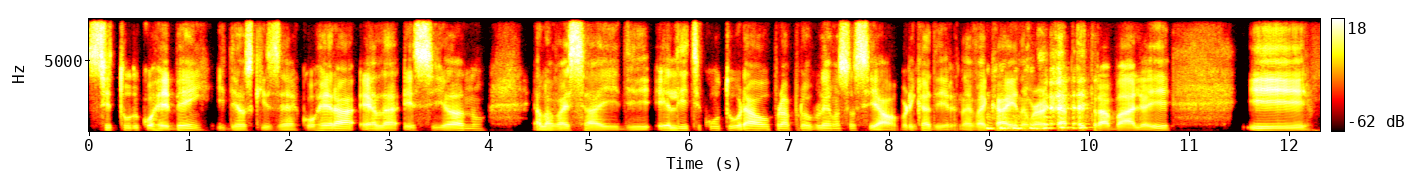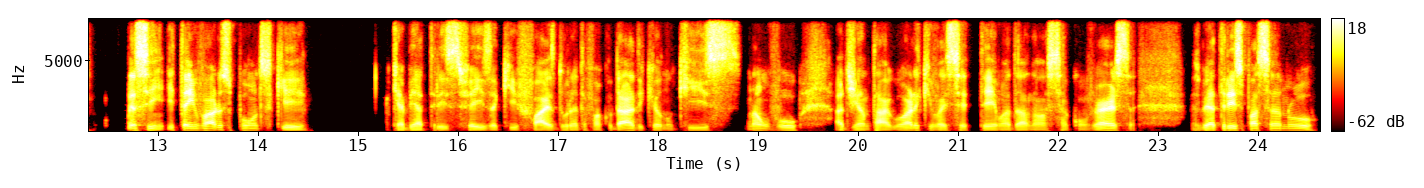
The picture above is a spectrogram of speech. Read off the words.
Se tudo correr bem, e Deus quiser correrá, ela esse ano ela vai sair de elite cultural para problema social. Brincadeira, né? Vai cair no mercado de trabalho aí. E assim, e tem vários pontos que que a Beatriz fez aqui, faz durante a faculdade, que eu não quis, não vou adiantar agora, que vai ser tema da nossa conversa. Mas, Beatriz, passando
